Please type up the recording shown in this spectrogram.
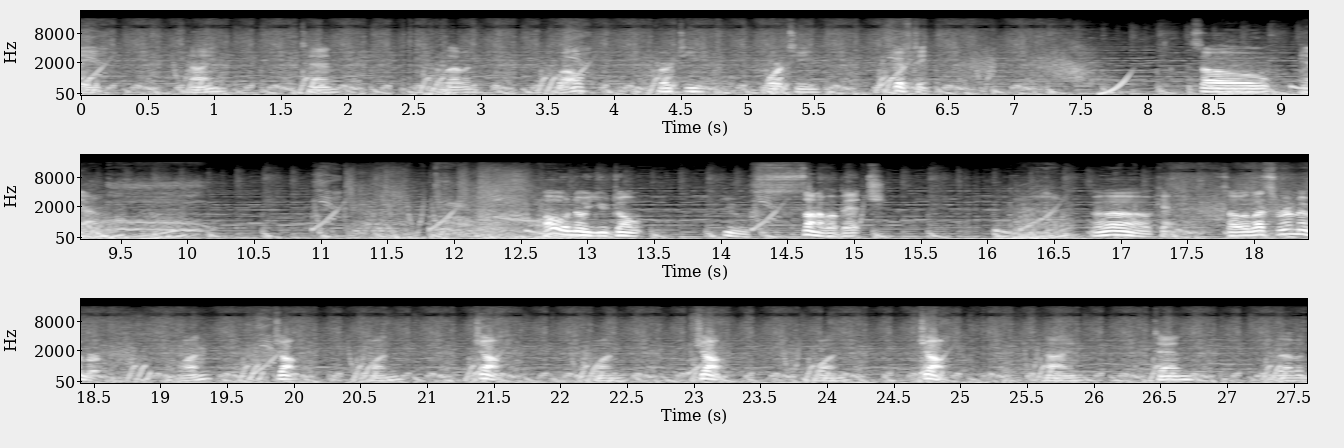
eight, nine, ten, eleven, twelve, thirteen, fourteen, fifteen. So, yeah. Oh, no, you don't. You son of a bitch. Okay, so let's remember. One, jump. One, jump. One, jump. One, jump. 9, 10, 11,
